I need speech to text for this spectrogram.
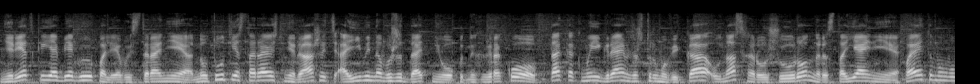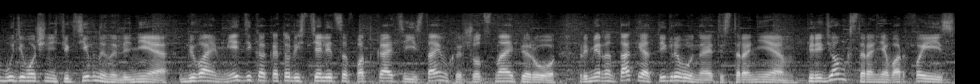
Нередко я бегаю по левой стороне, но тут я стараюсь не рашить, а именно выжидать неопытных игроков. Так как мы играем за штурмовика, у нас хороший урон на расстоянии, поэтому мы будем очень эффективны на линии. Убиваем медика, который стелится в подкате и ставим хедшот снайперу. Примерно так и отыгрываю на этой стороне. Перейдем к стороне Warface.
